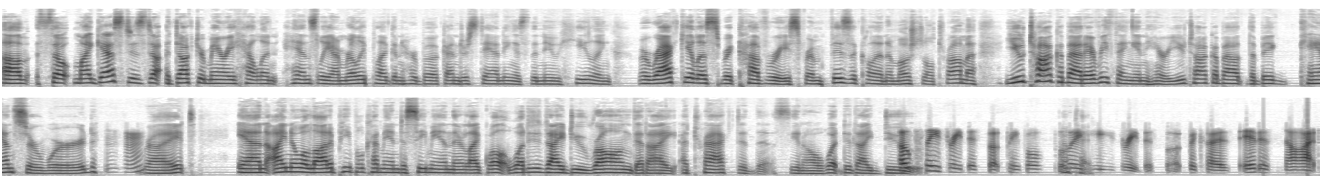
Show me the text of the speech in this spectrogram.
Um, so my guest is Do- Dr. Mary Helen Hensley. I'm really plugging her book, "Understanding Is the New Healing: Miraculous Recoveries from Physical and Emotional Trauma." You talk about everything in here. You talk about the big cancer word, Mhm. right? And I know a lot of people come in to see me, and they're like, "Well, what did I do wrong that I attracted this? You know, what did I do?" Oh, please read this book, people. Please Okay. read this book because it is not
